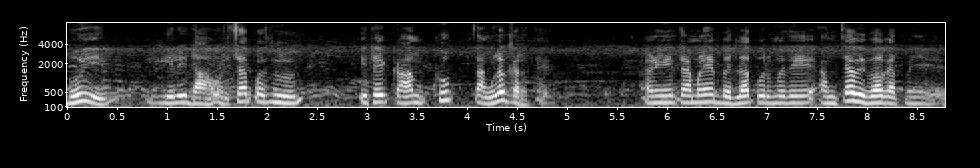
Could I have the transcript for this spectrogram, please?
भोईर गेली दहा वर्षापासून इथे काम खूप चांगलं करत आहे आणि त्यामुळे बदलापूरमध्ये आमच्या विभागात म्हणजे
